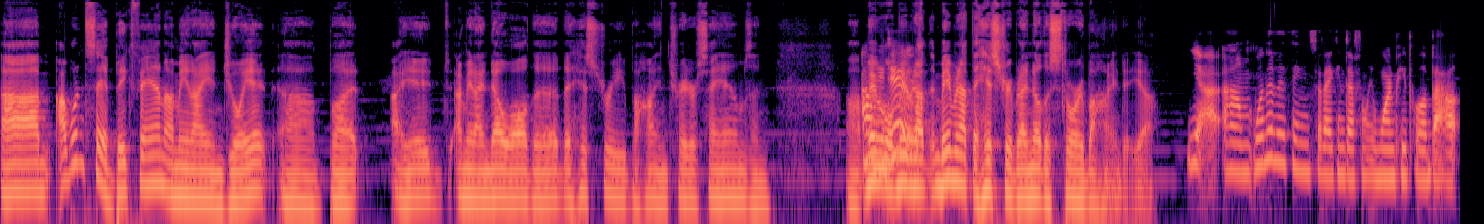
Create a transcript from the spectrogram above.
Um, I wouldn't say a big fan. I mean, I enjoy it, uh, but I, I mean, I know all the the history behind Trader Sam's and uh, Oh, maybe you well, maybe not maybe not the history, but I know the story behind it. Yeah. Yeah. Um, one of the things that I can definitely warn people about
